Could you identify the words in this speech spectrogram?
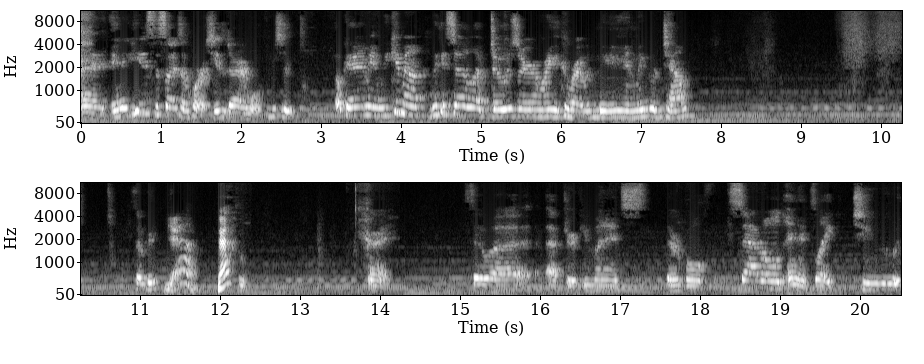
and, and he's the size of a horse. He's a dire wolf. He's like, okay, I mean, we can mount, we can settle up Dozer, and you can ride with me, and we can go to town. So good. Yeah. yeah. Alright. So, uh, after a few minutes, they're both saddled, and it's like two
